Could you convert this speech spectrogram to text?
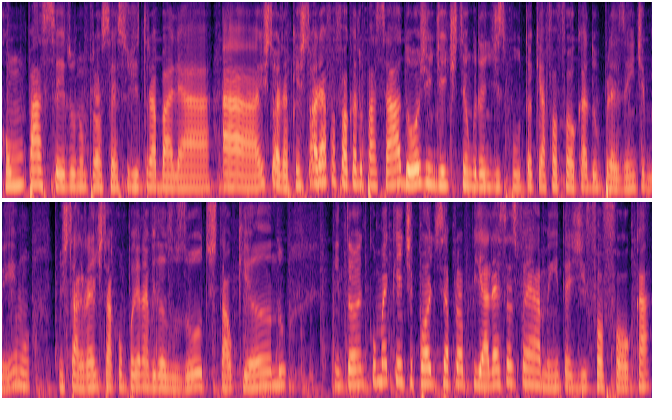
como parceiro no processo de trabalhar a história? Porque a história é a fofoca do passado. Hoje em dia a gente tem uma grande disputa que é a fofoca do presente mesmo. No Instagram a gente está acompanhando a vida dos outros, stalkeando. Então, como é que a gente pode se apropriar dessas ferramentas de fofoca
